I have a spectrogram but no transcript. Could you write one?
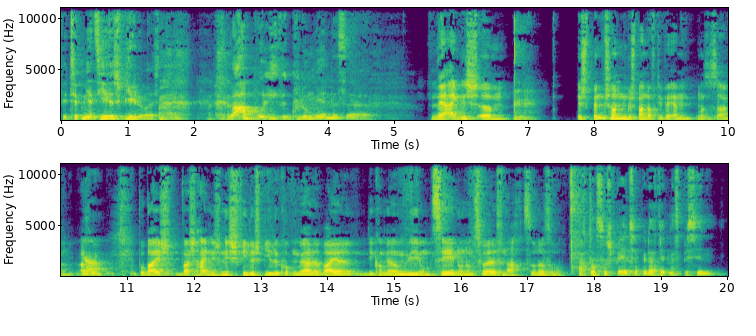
Wir tippen jetzt jedes Spiel durch. Nein. Ja, Bolivien, Kolumbien, das äh, Ne, eigentlich, ähm, ich bin schon gespannt auf die WM, muss ich sagen. Also, Ja. Wobei ich wahrscheinlich nicht viele Spiele gucken werde, weil die kommen ja irgendwie um 10 und um 12 nachts oder so. Ach doch, so spät. Ich habe gedacht, wir hätten das bisschen.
